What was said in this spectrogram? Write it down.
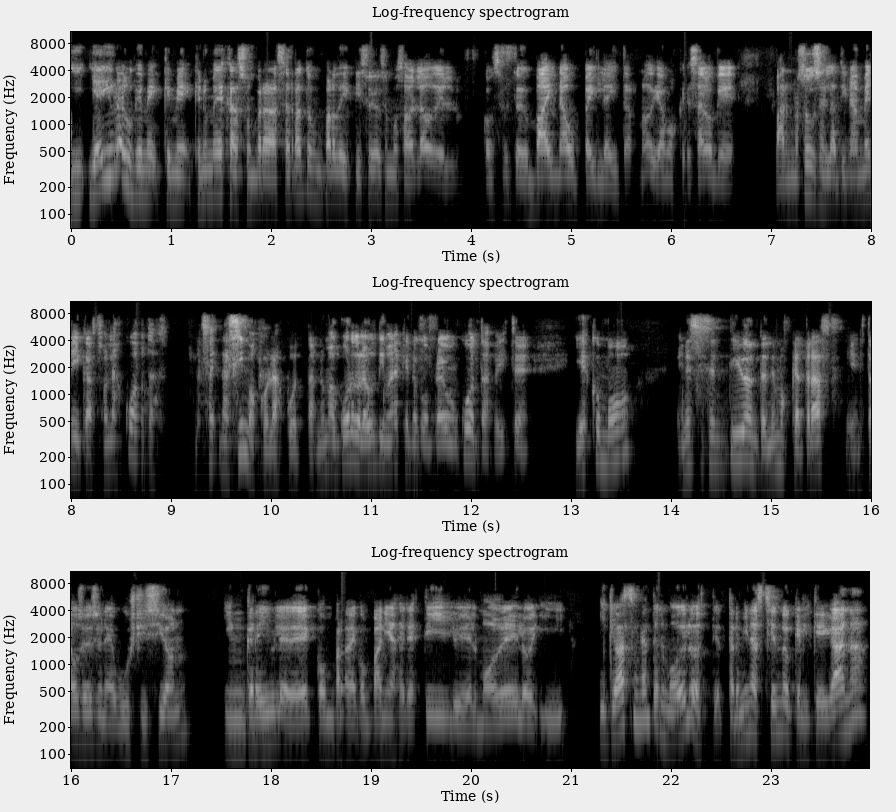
Y, hay algo que, que, no me deja asombrar. Hace rato, en un par de episodios, hemos hablado del concepto de Buy Now, Pay Later, ¿no? Digamos que es algo que para nosotros en Latinoamérica son las cuotas. Nacimos con las cuotas. No me acuerdo la última vez que no compré con cuotas, ¿viste? Y es como, en ese sentido, entendemos que atrás en Estados Unidos hay una ebullición increíble de compra de compañías del estilo y del modelo y, que básicamente el modelo termina siendo que el que gana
